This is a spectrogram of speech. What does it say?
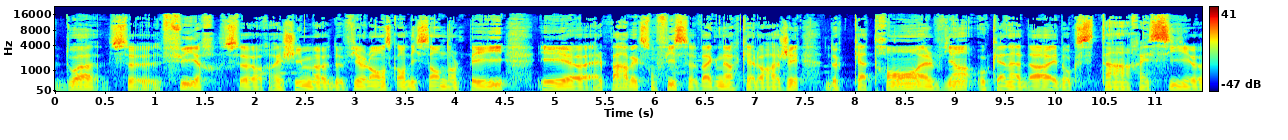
doit se fuir ce régime de violence grandissante dans le pays et elle part avec son fils Wagner qui est alors âgé de 4 ans. Elle vient au Canada et donc c'est un récit euh,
